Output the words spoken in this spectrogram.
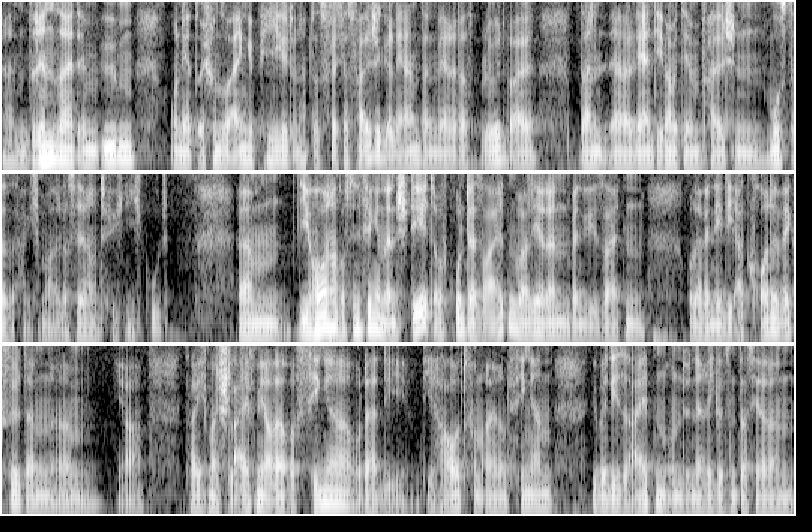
ähm, drin seid im Üben und ihr habt euch schon so eingepegelt und habt das vielleicht das Falsche gelernt, dann wäre das blöd, weil dann äh, lernt ihr immer mit dem falschen Muster, sage ich mal. Das wäre natürlich nicht gut. Ähm, die Hornhaut auf den Fingern entsteht aufgrund der Seiten, weil ihr dann, wenn ihr die Seiten oder wenn ihr die Akkorde wechselt, dann ähm, ja, sage ich mal, schleifen ja eure Finger oder die, die Haut von euren Fingern über die Seiten und in der Regel sind das ja dann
